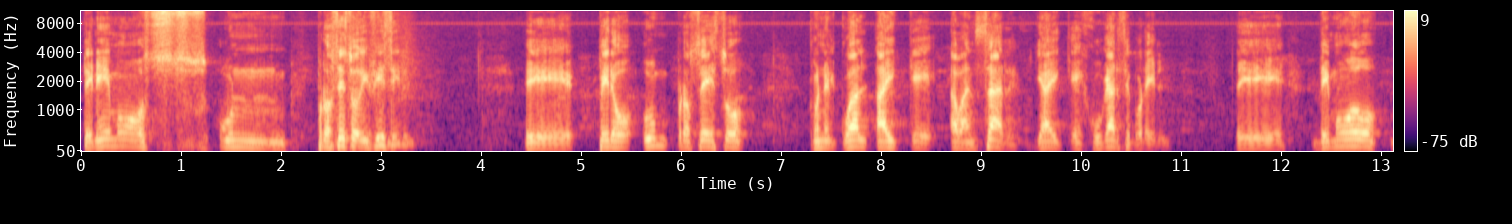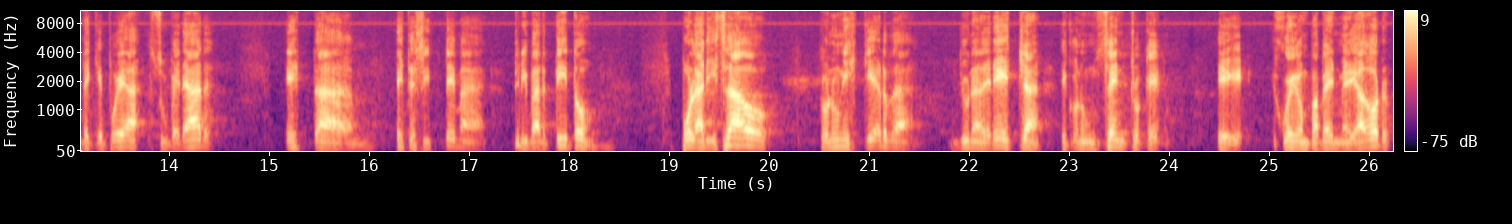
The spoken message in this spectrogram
tenemos un proceso difícil, eh, pero un proceso con el cual hay que avanzar y hay que jugarse por él, de modo de que pueda superar esta, este sistema tripartito polarizado con una izquierda y una derecha y con un centro que eh, juega un papel mediador.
